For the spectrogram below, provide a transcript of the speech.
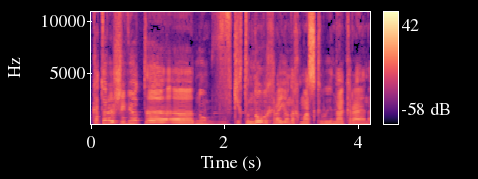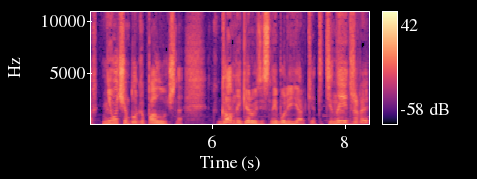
которое живет э, э, ну, в каких-то новых районах Москвы, на окраинах. Не очень благополучно. Главные герои здесь наиболее яркие это тинейджеры.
